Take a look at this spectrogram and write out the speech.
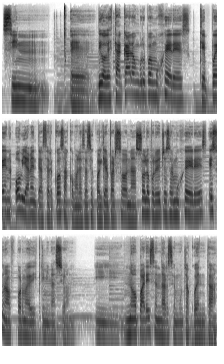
sin, eh, digo, destacar a un grupo de mujeres que pueden obviamente hacer cosas como las hace cualquier persona solo por el hecho de ser mujeres, es una forma de discriminación. Y no parecen darse mucha cuenta,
